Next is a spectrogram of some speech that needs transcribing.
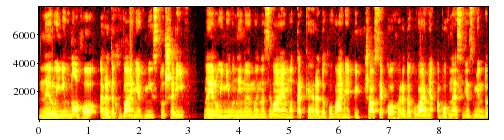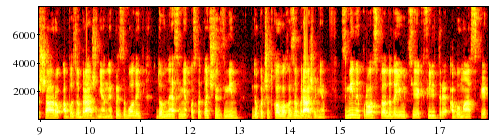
неруйнівного редагування вмісту шарів. Найруйнівними ми називаємо таке редагування, під час якого редагування або внесення змін до шару або зображення не призводить до внесення остаточних змін до початкового зображення. Зміни просто додаються як фільтри або маски,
